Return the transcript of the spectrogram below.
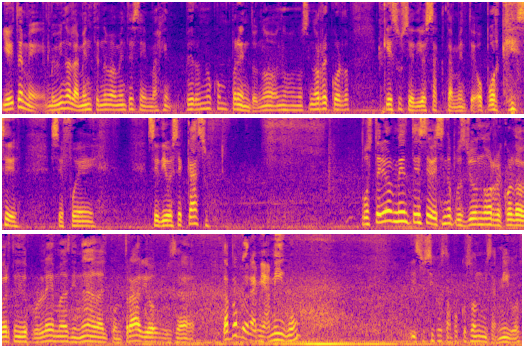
y ahorita me, me vino a la mente nuevamente esa imagen, pero no comprendo, no, no, no, no recuerdo qué sucedió exactamente o por qué se, se fue, se dio ese caso. Posteriormente ese vecino pues yo no recuerdo haber tenido problemas ni nada, al contrario, o sea, tampoco era mi amigo y sus hijos tampoco son mis amigos,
